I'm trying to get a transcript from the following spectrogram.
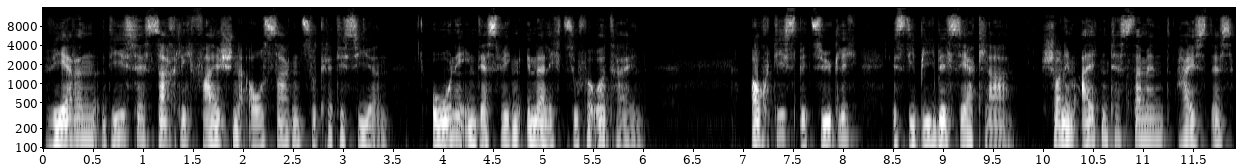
wären diese sachlich falschen Aussagen zu kritisieren, ohne ihn deswegen innerlich zu verurteilen. Auch diesbezüglich ist die Bibel sehr klar. Schon im Alten Testament heißt es,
